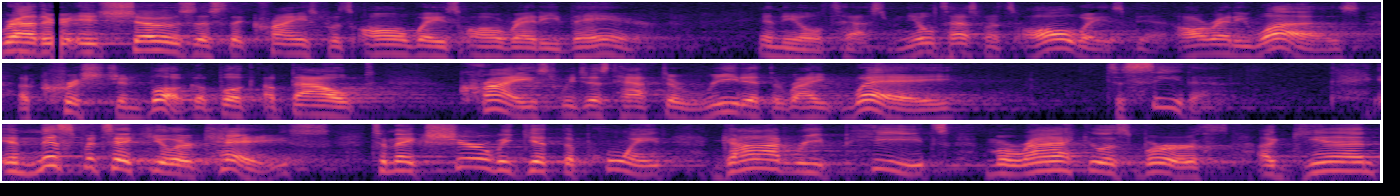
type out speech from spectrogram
Rather, it shows us that Christ was always already there in the Old Testament. The Old Testament's always been, already was, a Christian book, a book about Christ. We just have to read it the right way to see that. In this particular case, to make sure we get the point, God repeats miraculous births again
